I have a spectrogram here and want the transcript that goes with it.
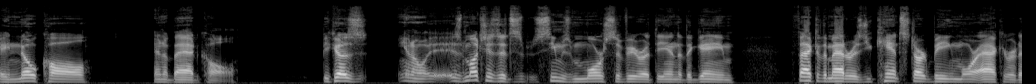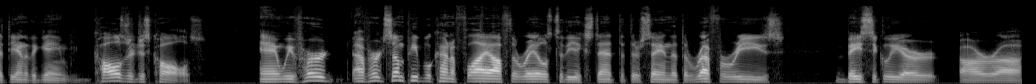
a no call and a bad call. Because, you know, as much as it seems more severe at the end of the game, fact of the matter is you can't start being more accurate at the end of the game. Calls are just calls. And we've heard I've heard some people kind of fly off the rails to the extent that they're saying that the referees basically are are uh,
